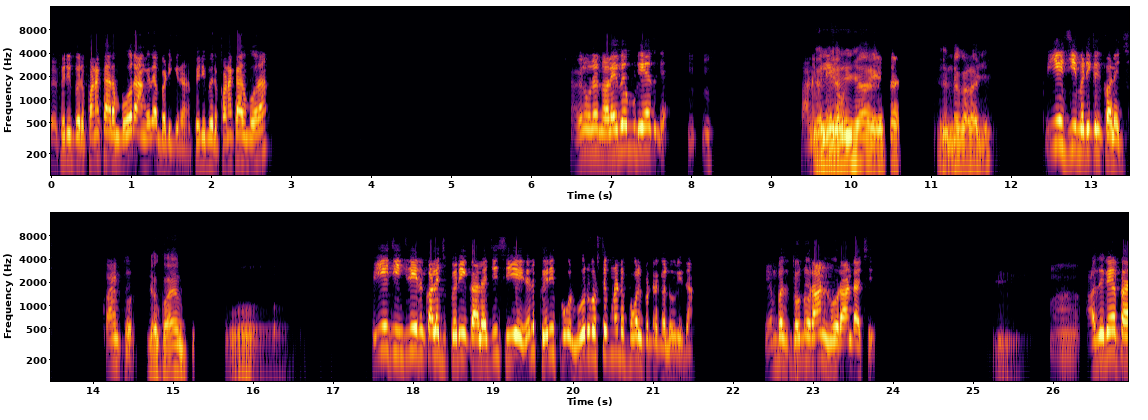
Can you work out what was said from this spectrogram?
இப்ப பெரிய பெரிய பணக்காரன் பூரா அங்கதான் படிக்கிறான். பெரிய பெரிய பணக்காரன் பூரா அதில் உள்ள நுழையவே முடியாதுங்க. பணம் எந்த college PHC medical college Coimbatore. Coimbatore. Oh. PHC engineering college பெரிய காலேஜ் சிஏ இதெல்லாம் பெரிய புகழ். நூறு வருஷத்துக்கு முன்னாடி புகழ்பெற்ற கல்லூரி தான் எண்பது தொண்ணூறு ஆண்டு நூறு ஆண்டாச்சு. அதுவே இப்போ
